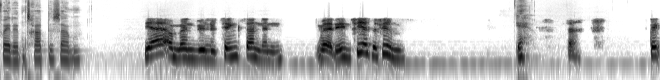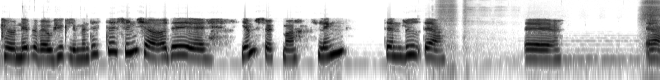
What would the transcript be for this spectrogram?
fredag den 13. sammen. Ja, og man ville jo tænke sådan en, hvad er det, en 80'er film? Ja. Så, den kan jo næppe være uhyggelig, men det, det synes jeg, og det øh, hjemsøgte mig længe, den lyd der. Øh, ja.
